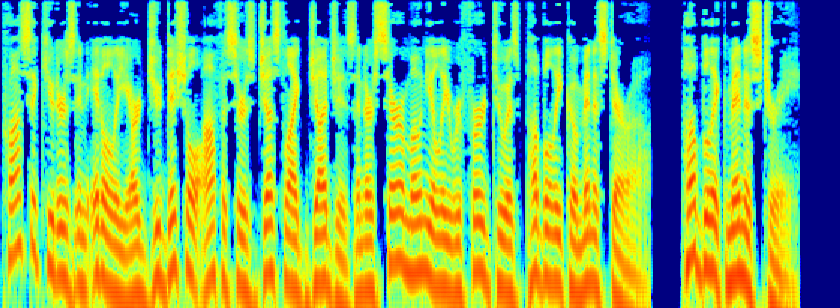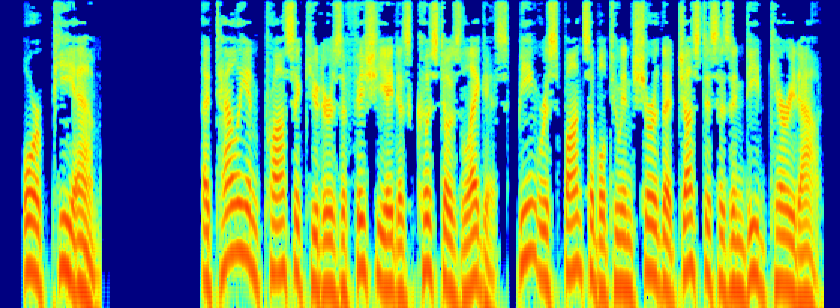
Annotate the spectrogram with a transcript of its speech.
Prosecutors in Italy are judicial officers just like judges and are ceremonially referred to as pubblico ministero public ministry", or PM. Italian prosecutors officiate as custos legis, being responsible to ensure that justice is indeed carried out.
